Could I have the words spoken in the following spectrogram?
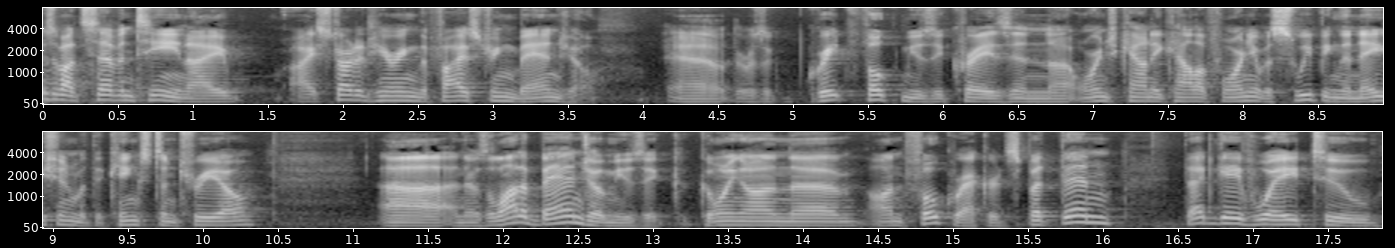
was about 17, I, I started hearing the five string banjo. Uh, there was a great folk music craze in uh, Orange County, California. It was sweeping the nation with the Kingston Trio. Uh, and there was a lot of banjo music going on uh, on folk records. But then that gave way to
